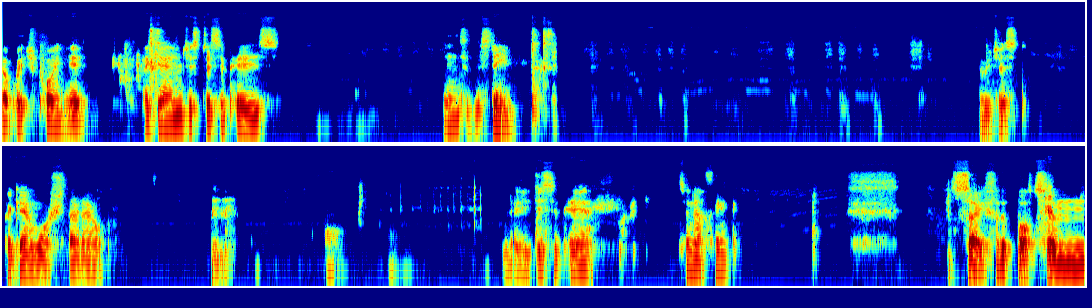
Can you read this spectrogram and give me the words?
At which point it again just disappears into the steam. We just again wash that out. It disappear to nothing. So for the bottom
